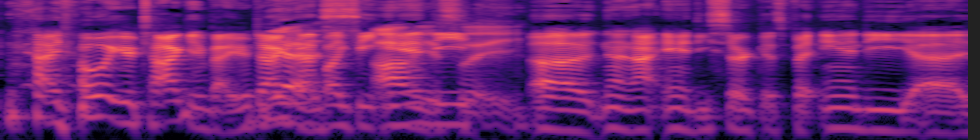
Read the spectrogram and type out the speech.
I know what you're talking about. You're talking about like the obviously. Andy, uh, no, not Andy Serkis, but Andy. Uh,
